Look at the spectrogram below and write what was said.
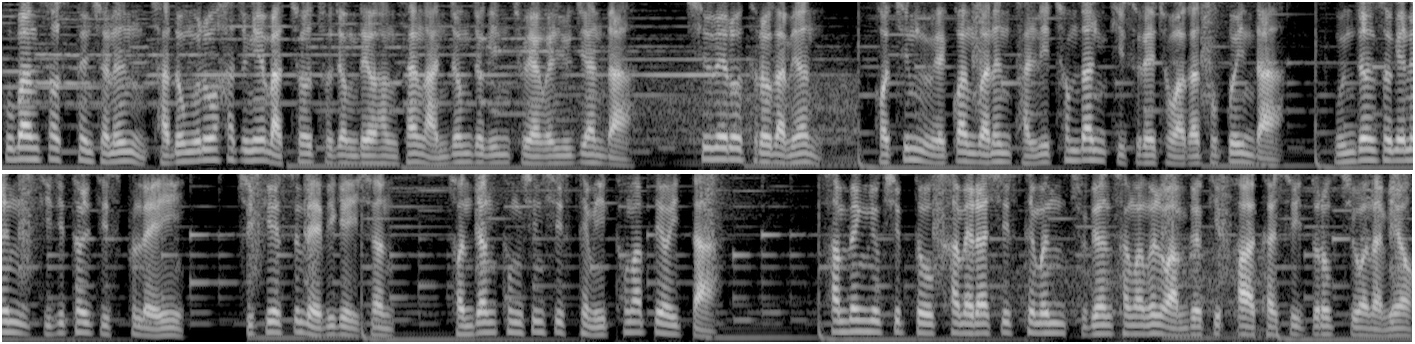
후방 서스펜션은 자동으로 하중에 맞춰 조정되어 항상 안정적인 조향을 유지한다. 실내로 들어가면 거친 외관과는 달리 첨단 기술의 조화가 돋보인다. 운전석에는 디지털 디스플레이, GPS 내비게이션, 전장 통신 시스템이 통합되어 있다. 360도 카메라 시스템은 주변 상황을 완벽히 파악할 수 있도록 지원하며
